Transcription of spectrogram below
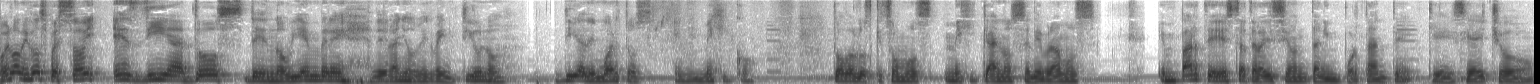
Bueno amigos, pues hoy es día 2 de noviembre del año 2021, Día de Muertos en México. Todos los que somos mexicanos celebramos en parte esta tradición tan importante que se ha hecho,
